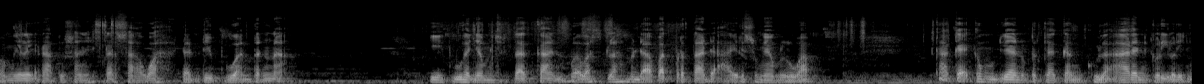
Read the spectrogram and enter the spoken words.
Pemilik ratusan hektar sawah dan ribuan ternak. Ibu hanya menceritakan bahwa setelah mendapat pertanda air sungai meluap, Kakek kemudian berdagang gula aren keliling.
